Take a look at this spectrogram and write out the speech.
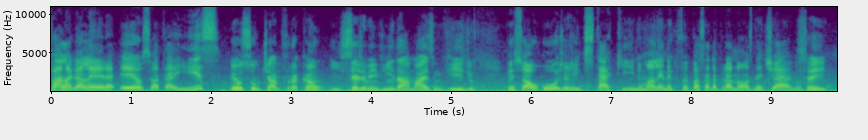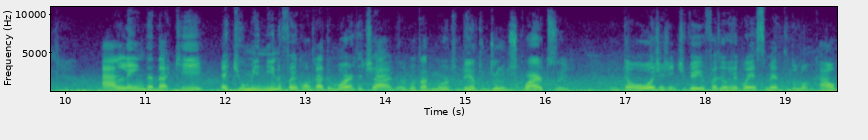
Fala galera, eu sou a Thaís. Eu sou o Thiago Furacão e seja bem-vinda a mais um vídeo. Pessoal, hoje a gente está aqui numa lenda que foi passada pra nós, né Thiago? Isso aí. A lenda daqui é que um menino foi encontrado morto, Thiago? Foi encontrado morto dentro de um dos quartos aí. Então hoje a gente veio fazer o reconhecimento do local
